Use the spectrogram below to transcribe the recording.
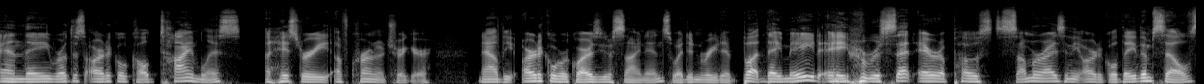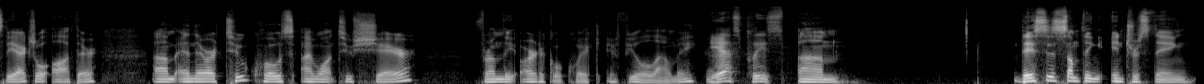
and they wrote this article called timeless a history of chrono trigger now the article requires you to sign in so i didn't read it but they made a ResetEra post summarizing the article they themselves the actual author um, and there are two quotes i want to share from the article quick if you'll allow me Yes, please. um, this is something interesting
